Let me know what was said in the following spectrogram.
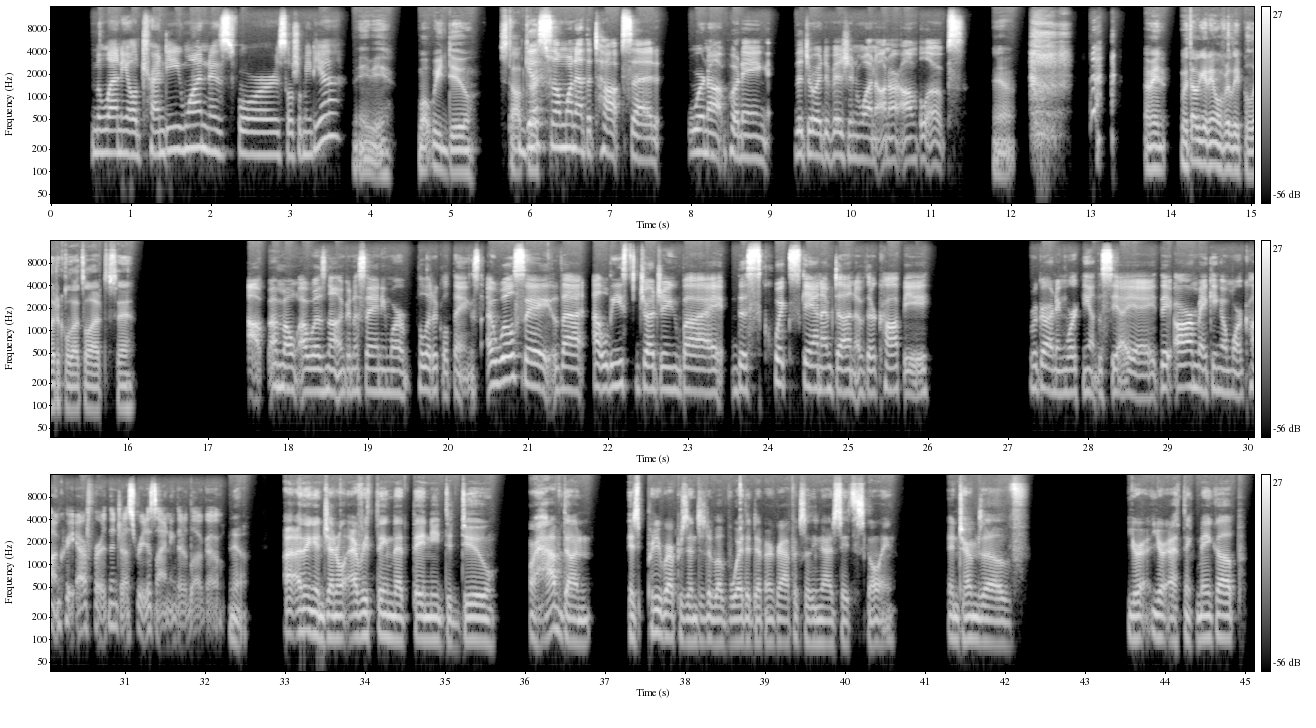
millennial trendy one is for social media. Maybe what we do. Stop Guess this. someone at the top said we're not putting the Joy Division one on our envelopes. Yeah. I mean, without getting overly political, that's all I have to say. I, I'm, I was not going to say any more political things. I will say that, at least judging by this quick scan I've done of their copy regarding working at the CIA, they are making a more concrete effort than just redesigning their logo. I, I think in general, everything that they need to do or have done is pretty representative of where the demographics of the United States is going in terms of your your ethnic makeup,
